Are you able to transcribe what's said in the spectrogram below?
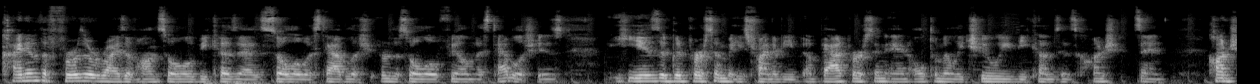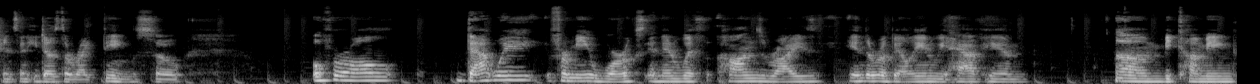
kind of the further rise of Han Solo because as Solo established, or the Solo film establishes, he is a good person, but he's trying to be a bad person, and ultimately Chewie becomes his conscience and conscience, and he does the right things. So overall, that way for me works. And then with Han's rise in the rebellion, we have him um, becoming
